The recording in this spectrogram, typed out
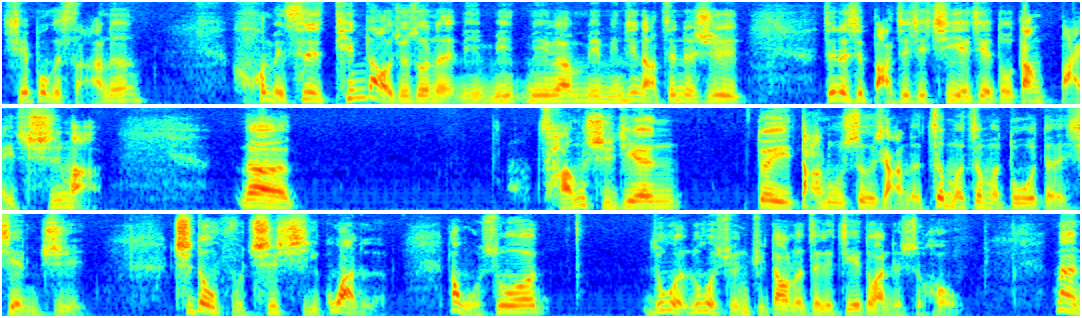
胁迫个啥呢？我每次听到就是说呢，你民民民民进党真的是真的是把这些企业界都当白痴嘛？那长时间。对大陆设下了这么这么多的限制，吃豆腐吃习惯了。那我说，如果如果选举到了这个阶段的时候，那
